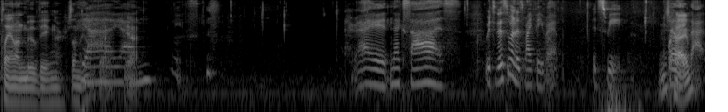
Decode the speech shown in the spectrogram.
plan on moving or something yeah, like that. yeah. Nice. All right, next sauce. Which this one is my favorite. It's sweet. Which I like that.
